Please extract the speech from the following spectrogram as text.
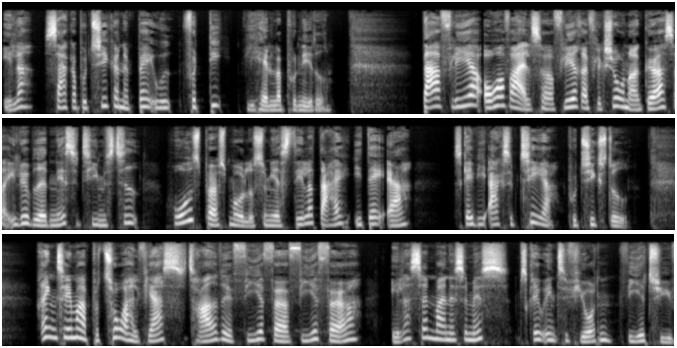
eller sakker butikkerne bagud, fordi vi handler på nettet. Der er flere overvejelser og flere refleksioner at gøre sig i løbet af den næste times tid. Hovedspørgsmålet, som jeg stiller dig i dag er, skal vi acceptere butiksdød? Ring til mig på 72 30 44 44, eller send mig en sms. Skriv ind til 14 24.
